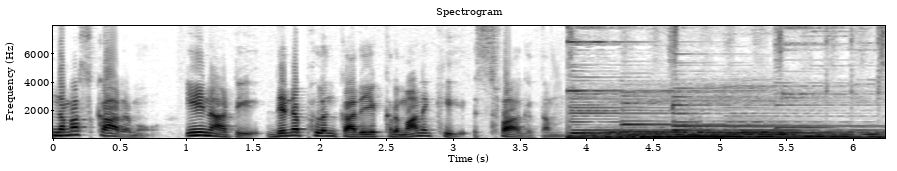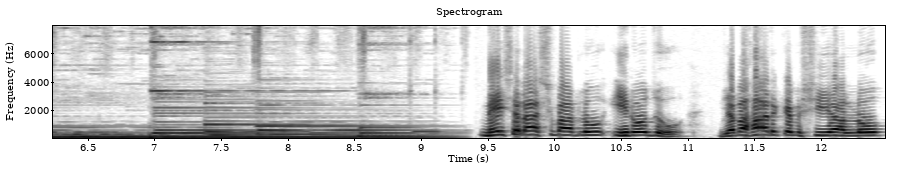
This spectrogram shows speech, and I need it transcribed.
నమస్కారము. ఈనాటి దినఫలం కార్యక్రమానికి స్వాగతం. మేషరాశి వారు ఈరోజు వ్యవహారిక విషయాల్లో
